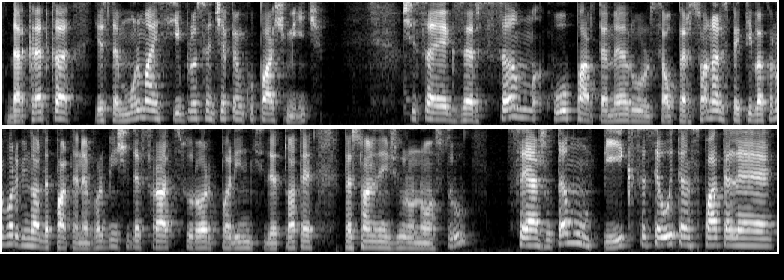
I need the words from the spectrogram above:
Dar cred că este mult mai simplu să începem cu pași mici și să exersăm cu partenerul sau persoana respectivă, că nu vorbim doar de partener, vorbim și de frați, surori, părinți, de toate persoanele din jurul nostru, să-i ajutăm un pic să se uite în spatele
